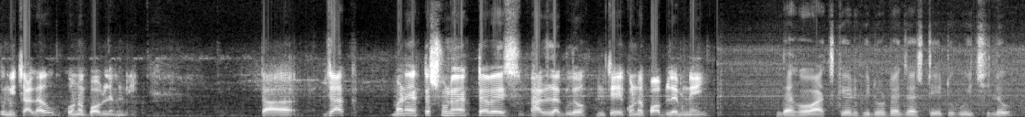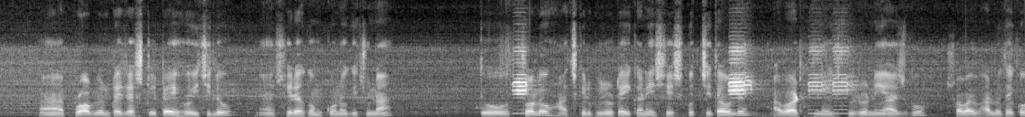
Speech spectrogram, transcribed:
তুমি চালাও, কোনো প্রবলেম নেই। তা যাক মানে একটা শুনে একটা বেশ ভালো লাগল যে কোনো প্রবলেম নেই। দেখো, আজকের ভিডিওটা জাস্ট এটুকুই ছিল প্রবলেমটা জাস্ট এটাই হয়েছিল সেরকম কোনো কিছু না। তো চলো, আজকের ভিডিওটা এখানেই শেষ করছি তাহলে, আবার নেক্সট ভিডিও নিয়ে আসব, সবাই ভালো থেকো।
